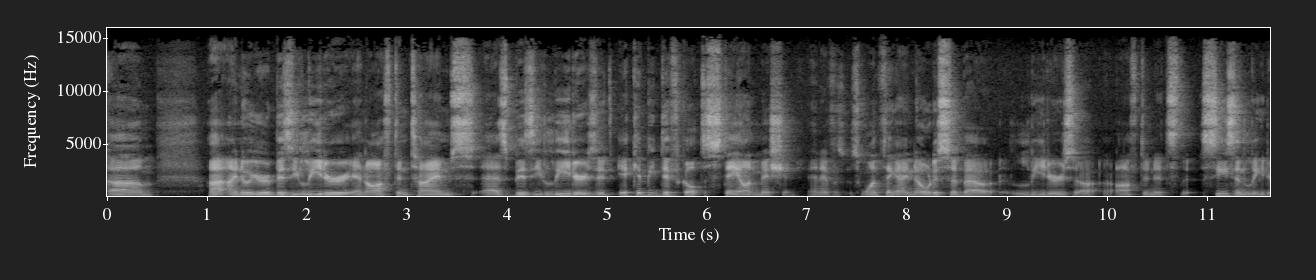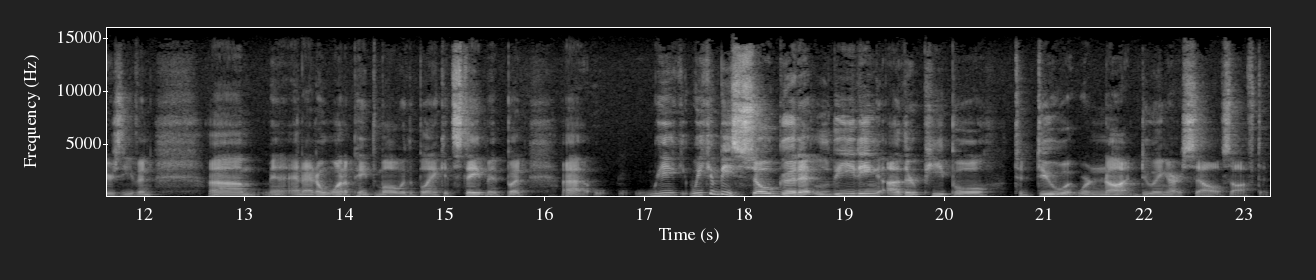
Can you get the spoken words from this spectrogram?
Um, I know you're a busy leader, and oftentimes, as busy leaders, it, it can be difficult to stay on mission. And if it's one thing I notice about leaders, uh, often it's seasoned leaders, even. Um, and, and, I don't want to paint them all with a blanket statement, but uh, we we can be so good at leading other people to do what we're not doing ourselves often.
